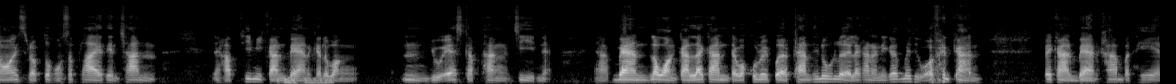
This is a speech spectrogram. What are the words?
น้อยสำหรับตัวของ supply tension นะครับที่มีการแบนกันระหว่างอืม US กับทางจีนเนี่ยนะครับแบนระหว่างกันและกันแต่ว่าคุณไปเปิด plant ที่นู่นเลยแล้วกันอันนี้ก็ไม่ถือว่าเป็นการ เป็นการแบนข้ามประเทศ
